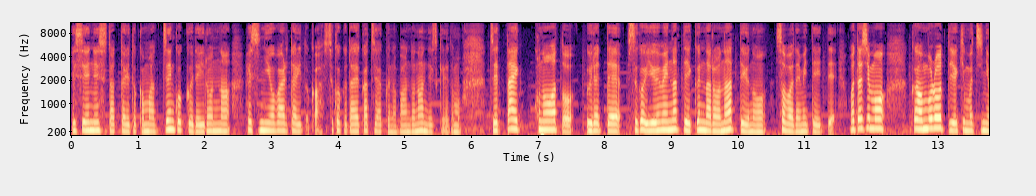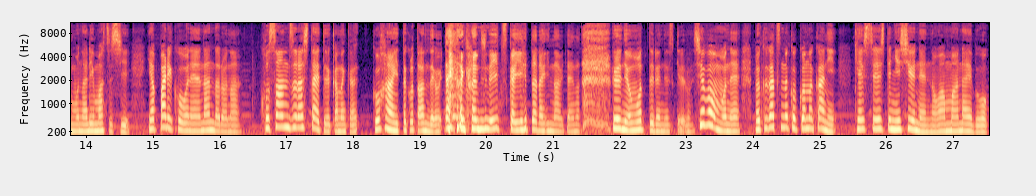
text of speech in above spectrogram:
SNS だったりとか、まあ、全国でいろんなフェスに呼ばれたりとかすごく大活躍のバンドなんですけれども絶対この後売れてすごい有名になっていくんだろうなっていうのをそばで見ていて私も頑張ろうっていう気持ちにもなりますしやっぱりこうねなんだろうな子さんずらしたいというかなんかご飯行ったことあんだよみたいな感じでいつか言えたらいいなみたいな風に思ってるんですけれども。シュボンもね6月の9日に結成して2周年のワンマンライブを、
